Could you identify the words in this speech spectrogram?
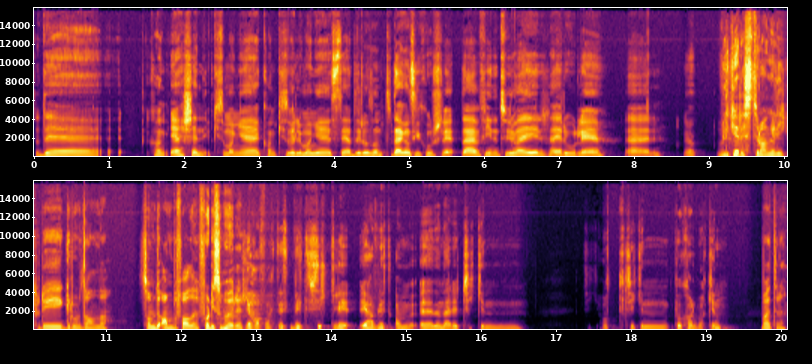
Så det kan, Jeg kjenner jo ikke så mange. Kan ikke så veldig mange steder og sånt. Det er ganske koselig. Det er fine turveier, det er rolig. Det er Ja. Hvilke restauranter liker du i Groruddalen, da? Som du anbefaler for de som hører? Jeg har faktisk blitt skikkelig Jeg har blitt eh, den derre chicken Hot chicken på Kalbakken. Hva heter den?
